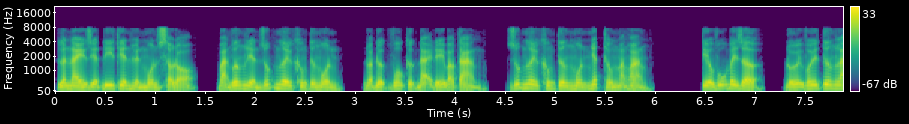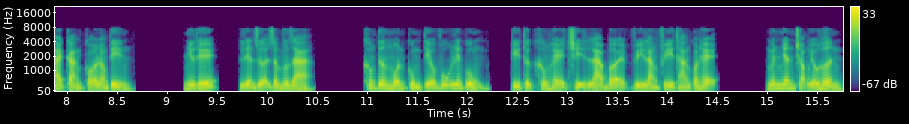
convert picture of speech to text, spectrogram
Lần này diệt đi thiên huyền môn sau đó, bản vương liền giúp ngươi không tương môn, đoạt được vô cực đại đế bảo tàng, giúp ngươi không tương môn nhất thống mãng hoang. Tiêu vũ bây giờ, đối với tương lai càng có lòng tin. Như thế, liền dựa dẫm vương ra. Không tương môn cùng tiêu vũ liên cùng, kỳ thực không hề chỉ là bởi vì lăng phi thắng quan hệ. Nguyên nhân trọng yếu hơn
